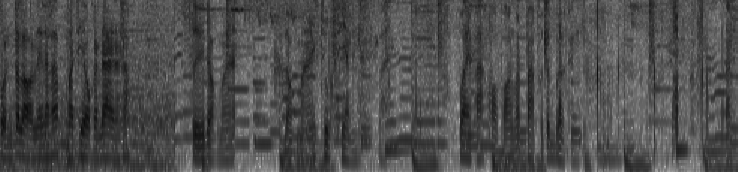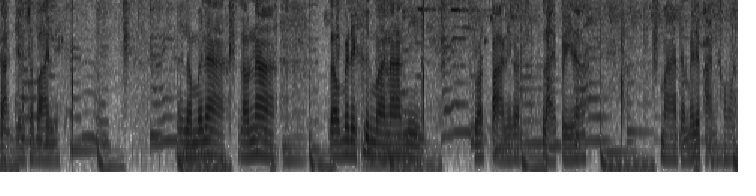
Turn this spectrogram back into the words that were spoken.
ฝนตลอดเลยนะครับ มาเที่ยวกันได้นะครับ ซื้อดอกไม้ดอกไม้ทูบเทียนไปไหว้พระขอพรวัดป่าพุทธเบิกกันอากาศเย็นสบายเลยเราไม่น่าเราหน้า เราไม่ได้ขึ้นมานานนี่วัดป่านี่ก็หลายปีแล้วนะมาแต่ไม่ได้ผ่านเข้ามา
